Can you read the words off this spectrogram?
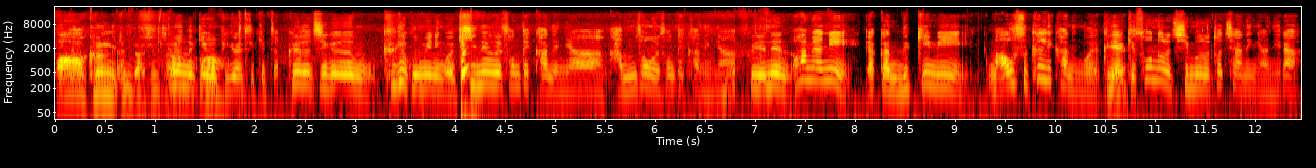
아, 그런 느낌이다, 진짜. 그런 느낌을 아. 비교할 수 있겠죠 그래서 지금 그게 고민인 거예요 기능을 선택하느냐 감성을 선택하느냐 그리고 얘는 화면이 약간 느낌이 마우스 클릭하는 거예요 그냥 네. 이렇게 손으로 지문을 터치하는 게 아니라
